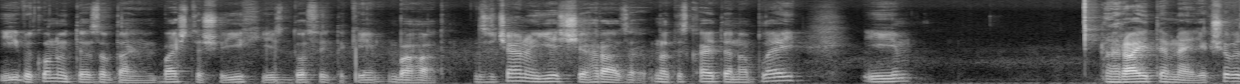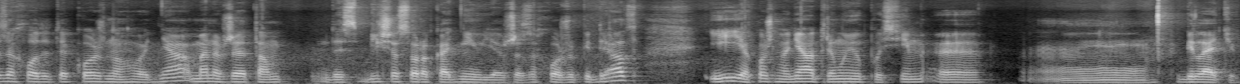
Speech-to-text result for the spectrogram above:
і виконуєте завдання. Бачите, що їх є досить таки багато. Звичайно, є ще гра. Натискайте на play і граєте в неї. Якщо ви заходите кожного дня, в мене вже там десь більше 40 днів я вже заходжу підряд, і я кожного дня отримую по 7 е, м, білетів.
